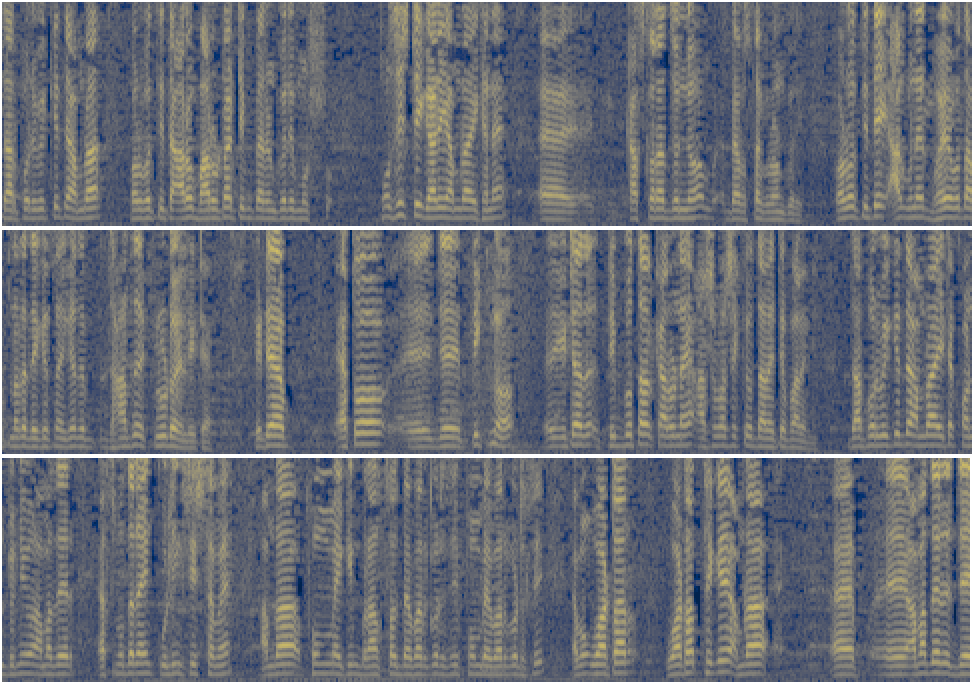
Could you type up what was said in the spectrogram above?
যার পরিপ্রেক্ষিতে আমরা পরবর্তীতে আরও বারোটা টিম প্রেরণ করি। পঁচিশটি গাড়ি আমরা এখানে কাজ করার জন্য ব্যবস্থা গ্রহণ করি। পরবর্তীতে আগুনের ভয়াবহতা আপনারা দেখেছেন, এখানে জাহাজের ক্রুড অয়েল এটা। এটা এত যে তীক্ষ্ণ এটার তীব্রতার কারণে আশেপাশে কেউ দাঁড়াইতে পারেনি। যার পরিপ্রেক্ষিতে আমরা এটা কন্টিনিউ আমাদের অ্যাসমোদারাইন কুলিং সিস্টেমে আমরা ফোম মেকিং ব্রাঞ্চ ব্যবহার করেছি ফোম ব্যবহার করেছি এবং ওয়াটার ওয়াটার থেকে আমরা আমাদের যে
